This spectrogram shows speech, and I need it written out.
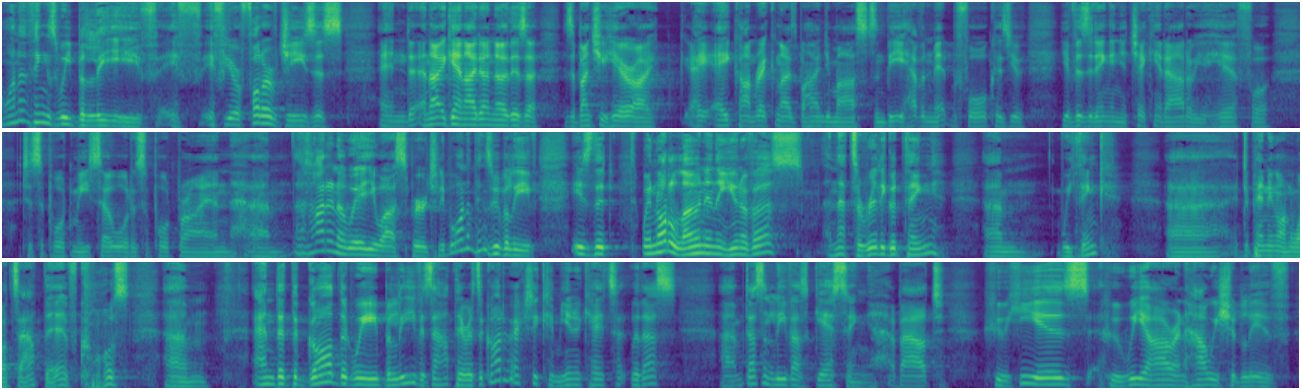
one of the things we believe, if, if you're a follower of Jesus, and, and I, again, I don't know, there's a, there's a bunch of you here I a, can't recognize behind your masks, and B, haven't met before because you, you're visiting and you're checking it out, or you're here for to support me so or to support Brian. Um, I don't know where you are spiritually, but one of the things we believe is that we're not alone in the universe, and that's a really good thing, um, we think, uh, depending on what's out there, of course. Um, and that the God that we believe is out there is a God who actually communicates with us, um, doesn't leave us guessing about who He is, who we are, and how we should live.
